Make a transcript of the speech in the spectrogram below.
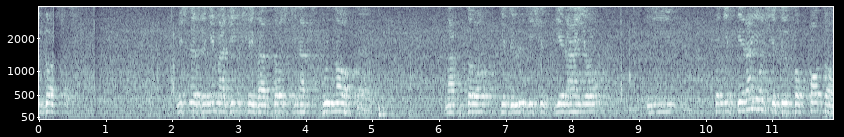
i gości. Myślę, że nie ma większej wartości nad wspólnotę, nad to, kiedy ludzie się zbierają i to nie zbierają się tylko po to,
